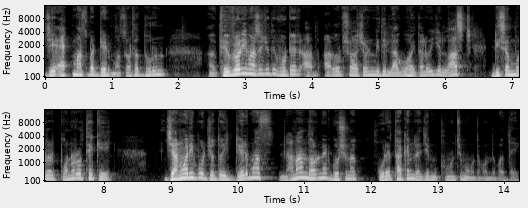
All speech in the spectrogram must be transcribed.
যে এক মাস বা দেড় মাস। অর্থাৎ ধরুন ফেব্রুয়ারি মাসে যদি ভোটের আদ- আদর্শ আচরণবিধি লাগু হয়, তাহলে ওই যে লাস্ট ডিসেম্বরের পনেরো থেকে জানুয়ারি পর্যন্ত ওই দেড় মাস নানান ধরনের ঘোষণা করে থাকেন রাজ্যের মুখ্যমন্ত্রী মমতা বন্দ্যোপাধ্যায়।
